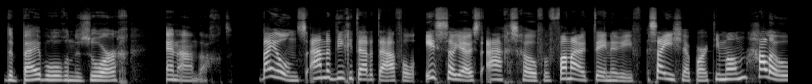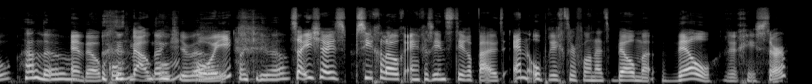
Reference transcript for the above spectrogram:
de bijbehorende zorg en aandacht. Bij ons aan de digitale tafel is zojuist aangeschoven vanuit Tenerife Saisha Partiman. Hallo. Hallo. En welkom. welkom. Dankjewel. Hoi. Dankjewel. Saisha is psycholoog en gezinstherapeut en oprichter van het Belme Wel-register.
